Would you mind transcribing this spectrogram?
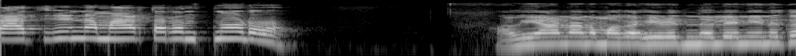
ರಾತ್ರಿನ ಮಾಡ್ತಾರಂತ ನೋಡು. ಅವ್ಯಾ ನನ್ನ ಮಗ ಹೇಳಿದ್ನಲ್ಲೇ ನಿನಗ?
